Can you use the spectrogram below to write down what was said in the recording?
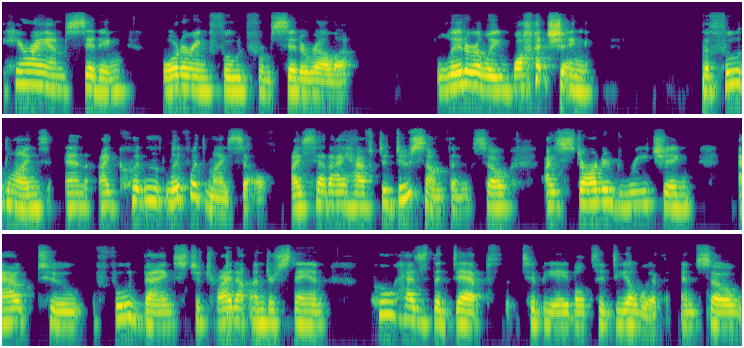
here I am sitting ordering food from Citarella, literally watching the food lines and I couldn't live with myself. I said, I have to do something. So I started reaching out to food banks to try to understand who has the depth to be able to deal with. And so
